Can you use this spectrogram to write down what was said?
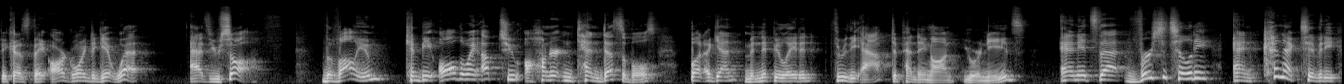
because they are going to get wet, as you saw. The volume can be all the way up to 110 decibels, but again, manipulated through the app depending on your needs. And it's that versatility and connectivity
